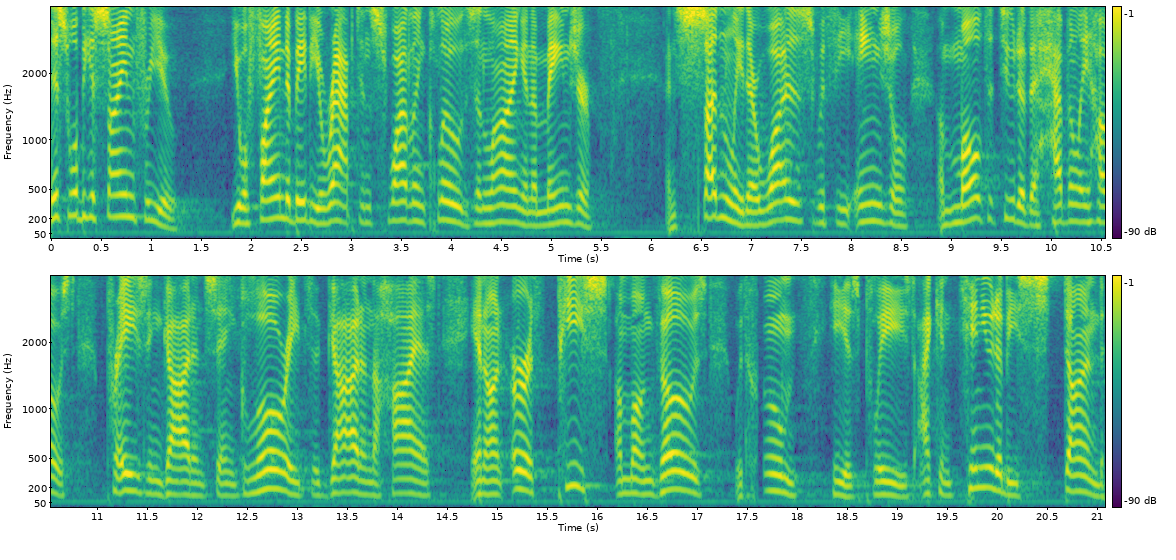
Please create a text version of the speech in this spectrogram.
this will be a sign for you. You will find a baby wrapped in swaddling clothes and lying in a manger. And suddenly there was with the angel a multitude of the heavenly host praising God and saying, Glory to God in the highest, and on earth peace among those with whom he is pleased. I continue to be stunned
